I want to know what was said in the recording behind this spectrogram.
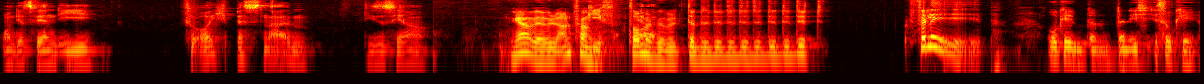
und jetzt werden die für euch besten Alben dieses Jahr ja, wer will anfangen? Trommelwirbel. Philipp. Okay, dann, dann ich, ist okay.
